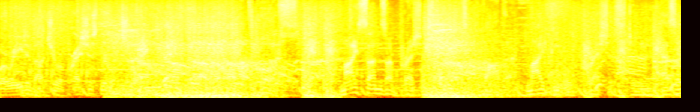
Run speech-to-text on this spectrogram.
Worried about your precious little child? Of course. My sons are precious to me as a father. My people precious to me as a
